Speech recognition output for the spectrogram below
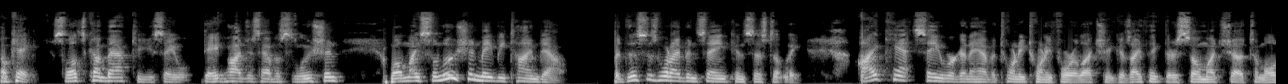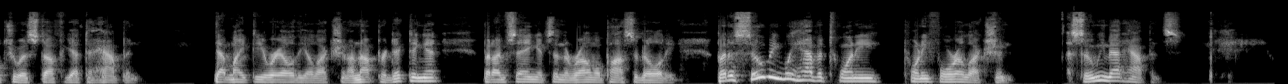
Okay, so let's come back to you say, Dave Hodges have a solution. Well, my solution may be timed out. But this is what I've been saying consistently. I can't say we're going to have a 2024 election because I think there's so much uh, tumultuous stuff yet to happen that might derail the election. I'm not predicting it, but I'm saying it's in the realm of possibility. But assuming we have a 2024 election, assuming that happens,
